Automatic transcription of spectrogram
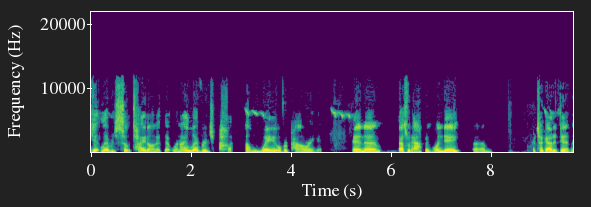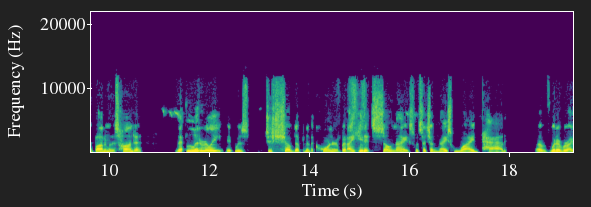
get leverage so tight on it that when I leverage, I'm way overpowering it. And um, that's what happened. One day, um, I took out a dent in the bottom of this Honda that literally it was just shoved up into the corner, but I hit it so nice with such a nice wide pad of whatever I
